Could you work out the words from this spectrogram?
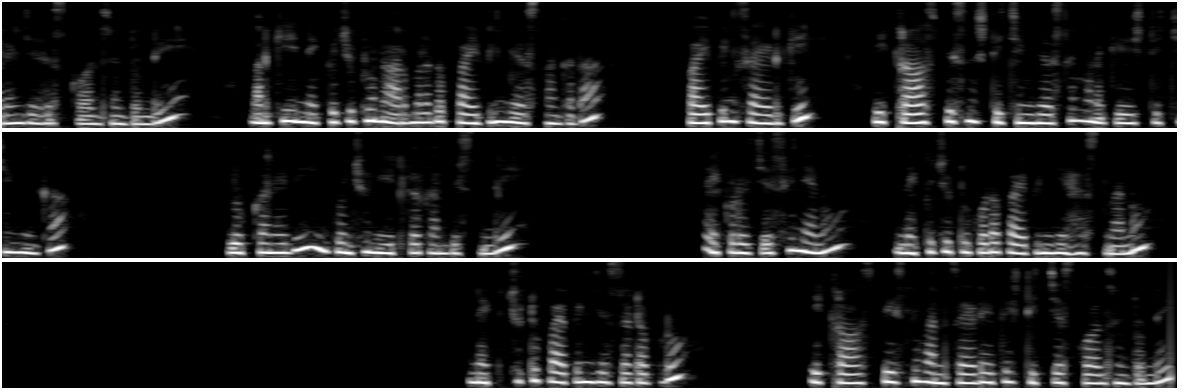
ఐరన్ చేసేసుకోవాల్సి ఉంటుంది. మనకి నెక్ చుట్టూ నార్మల్గా పైపింగ్ చేస్తాం కదా పైపింగ్ సైడ్కి ఈ క్రాస్ పీస్ని స్టిచ్చింగ్ చేస్తే మనకి స్టిచ్చింగ్ ఇంకా లుక్ అనేది ఇంకొంచెం నీట్గా కనిపిస్తుంది. ఇక్కడ వచ్చేసి నేను నెక్ చుట్టూ కూడా పైపింగ్ చేసేస్తున్నాను. నెక్ చుట్టూ పైపింగ్ చేసేటప్పుడు ఈ క్రాస్ పీస్ని వన్ సైడ్ అయితే స్టిచ్ చేసుకోవాల్సి ఉంటుంది.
